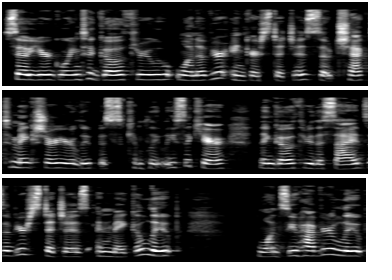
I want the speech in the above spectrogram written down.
So you're going to go through one of your anchor stitches. So check to make sure your loop is completely secure. Then go through the sides of your stitches and make a loop. Once you have your loop,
